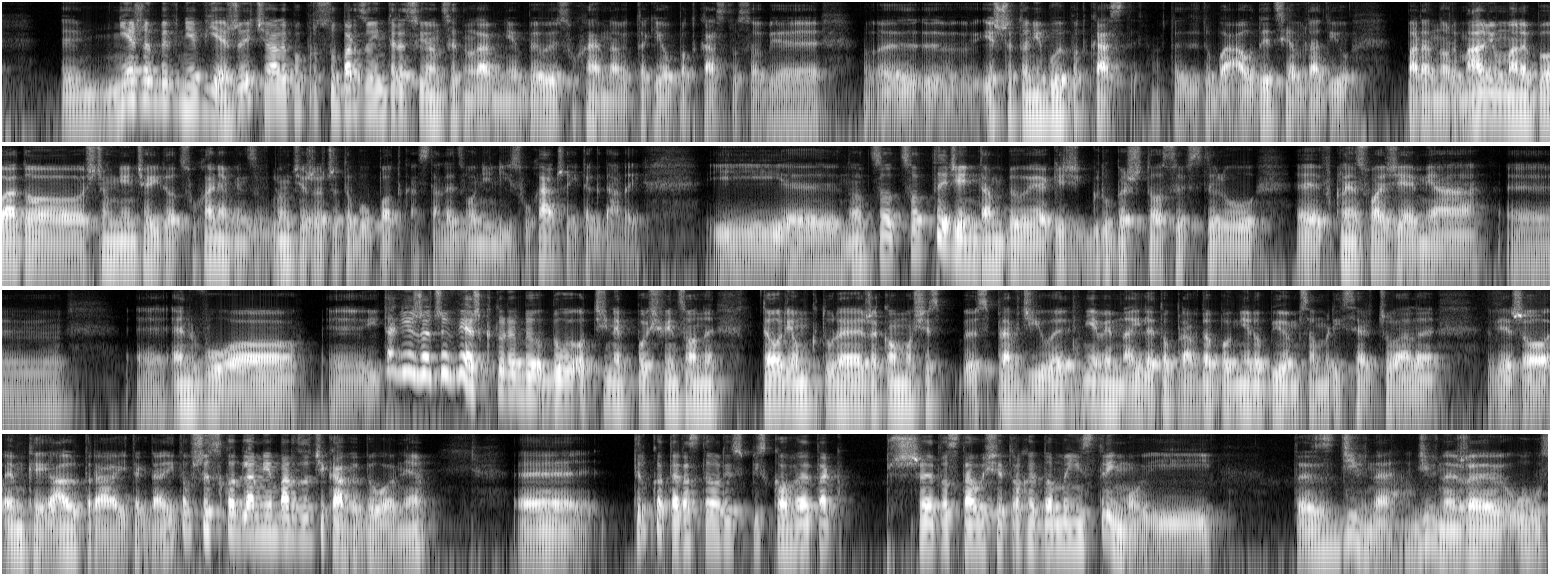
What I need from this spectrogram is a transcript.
Nie żeby w nie wierzyć, ale po prostu bardzo interesujące dla mnie były. Słuchałem nawet takiego podcastu sobie. Jeszcze to nie były podcasty. Wtedy to była audycja w radiu Paranormalium, ale była do ściągnięcia i do odsłuchania, więc w gruncie rzeczy to był podcast, ale dzwonili słuchacze i tak dalej. I no, co, co tydzień tam były jakieś grube sztosy w stylu wklęsła ziemia, E, NWO e, i takie rzeczy, wiesz, które by, były odcinek poświęcony teoriom, które rzekomo się sp sprawdziły. Nie wiem na ile to prawda, bo nie robiłem sam researchu, ale wiesz, o MK Ultra i tak dalej. To wszystko dla mnie bardzo ciekawe było, nie? Tylko teraz teorie spiskowe tak przedostały się trochę do mainstreamu i to jest dziwne. Dziwne, że u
